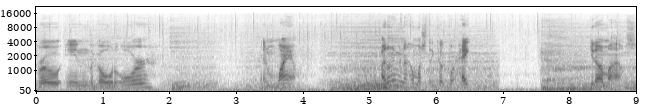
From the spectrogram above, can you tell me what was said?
Throw in the gold ore. And wham! I don't even know how much they cook for. Hey! Get out of my house.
